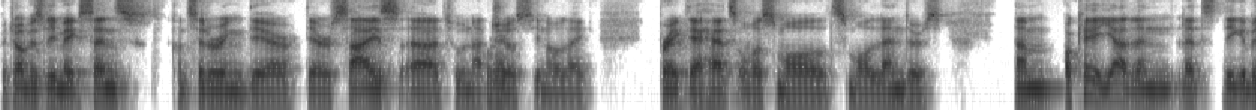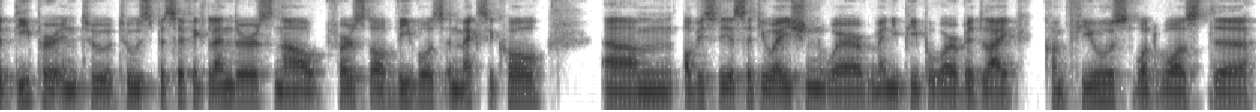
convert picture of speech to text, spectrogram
Which obviously makes sense considering their their size uh, to not just, you know, like break their heads over small small lenders. Um, okay, yeah, then let's dig a bit deeper into two specific lenders. Now, first off, Vivus in Mexico. Um, obviously, a situation where many people were a bit like confused. What was the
